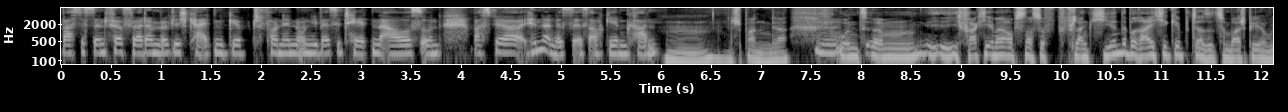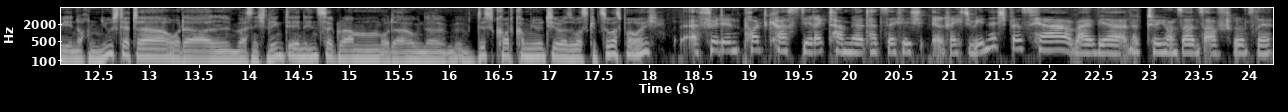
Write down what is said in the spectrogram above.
was es denn für Fördermöglichkeiten gibt von den Universitäten aus und was für Hindernisse es auch geben kann. Mhm. Spannend, ja. Mhm. Und ähm, ich frage dich immer, ob es noch so flankierende Bereiche gibt, also zum Beispiel irgendwie noch ein Newsletter oder, weiß nicht, LinkedIn, Instagram oder irgendeine Discord-Community oder sowas. Gibt es sowas bei euch? Für den Podcast direkt haben wir tatsächlich recht wenig bisher, weil wir natürlich uns, auf unsere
